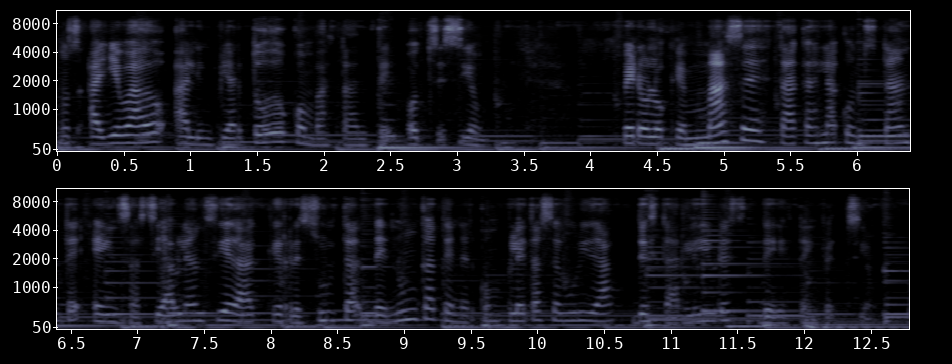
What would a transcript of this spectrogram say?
nos ha llevado a limpiar todo con bastante obsesión. Pero lo que más se destaca es la constante e insaciable ansiedad que resulta de nunca tener completa seguridad de estar libres de esta infección.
